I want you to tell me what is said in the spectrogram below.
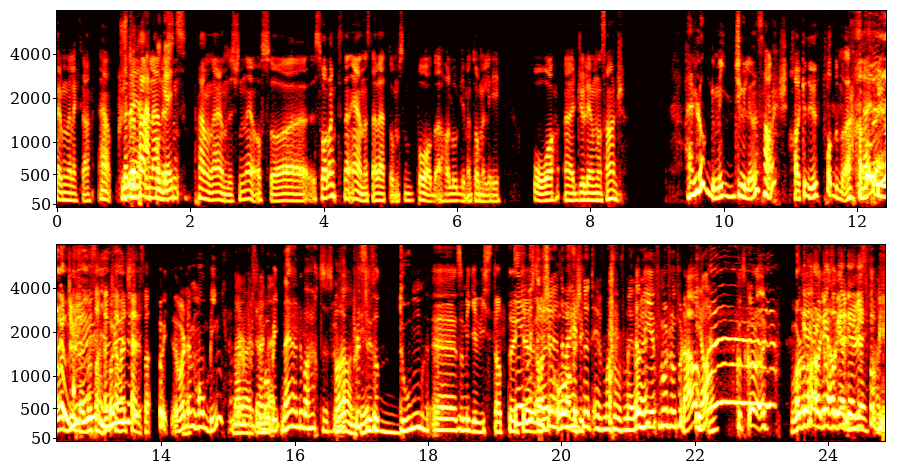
Carmen Electra. Ja. Men det, Pamela. Anderson, Pamela Anderson er jo også eh, så langt den eneste jeg vet om som både har ligget med Tommy Lee og uh, Julian Assange. Har jeg ligget med Julian Assange. Har ikke du fått med deg Nei, du og Julian Assange har vært kjærester? Oi, det var det mobbing. Det Nei, var nei, nei, mobbing. nei, nei, du bare hørtes ut som en annen fyr. plutselig så dum eh, som ikke visste at Jeg visste har ikke, Det var helt nytt informasjon for meg. Det også, er ny informasjon for deg, da. Ja, Hvordan går det? Hvordan okay, har det gått okay, ok, rus ok. forbi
